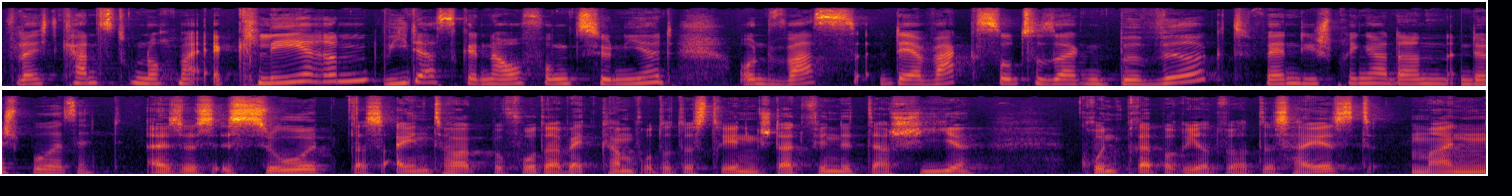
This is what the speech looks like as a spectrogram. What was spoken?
Vielleicht kannst du noch mal erklären, wie das genau funktioniert und was der Wachs sozusagen bewirkt, wenn die Springer dann in der Spur sind. Also es ist so, dass ein Tag bevor der Wettkampf oder das Training stattfindet, der Ski grundpräpariert wird. Das heißt, man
